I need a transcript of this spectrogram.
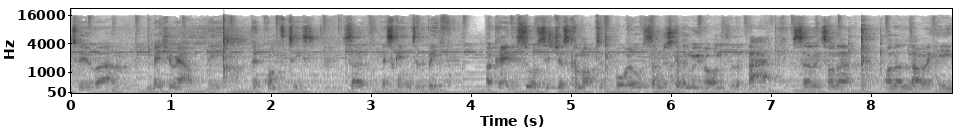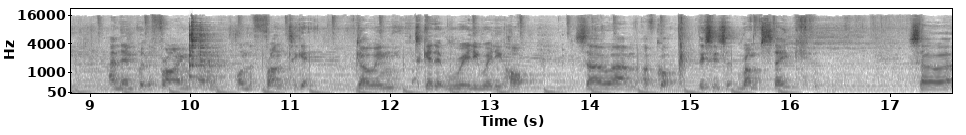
to um, measure out the, the quantities. So let's get into the beef. Okay the sauce has just come up to the boil so I'm just going to move it onto the back so it's on a on a lower heat and then put the frying pan on the front to get going to get it really really hot. So um, I've got this is rump steak so, uh,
